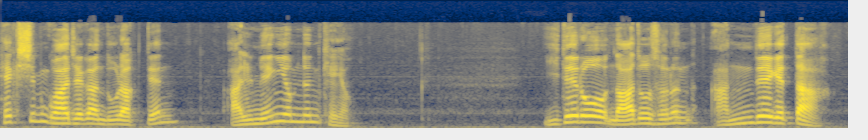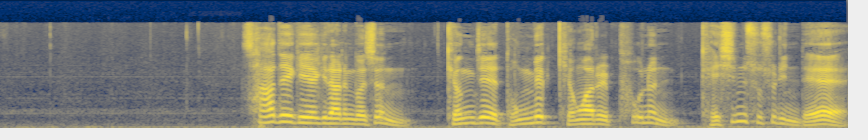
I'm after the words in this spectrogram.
핵심 과제가 누락된 알맹이 없는 개혁. 이대로 놔둬서는 안 되겠다. 4대 개혁이라는 것은 경제 동맥 경화를 푸는 개심 수술인데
